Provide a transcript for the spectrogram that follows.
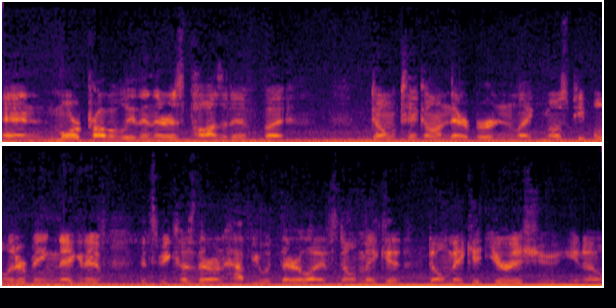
and more probably than there is positive, but don't take on their burden. Like most people that are being negative, it's because they're unhappy with their lives. Don't make it don't make it your issue, you know?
